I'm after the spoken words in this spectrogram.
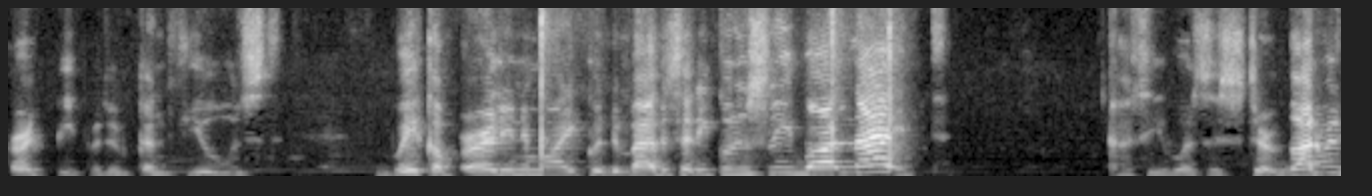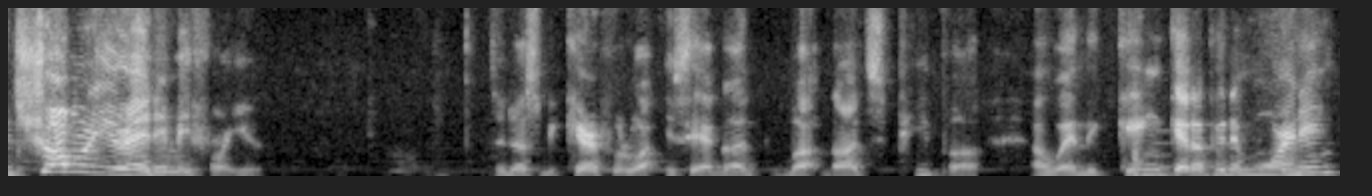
hurt people to be confused. Wake up early in the morning. Could the Bible said he couldn't sleep all night because he was stir. God will trouble your enemy for you. So just be careful what you say about God's people. And when the king get up in the morning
